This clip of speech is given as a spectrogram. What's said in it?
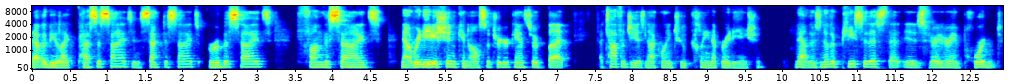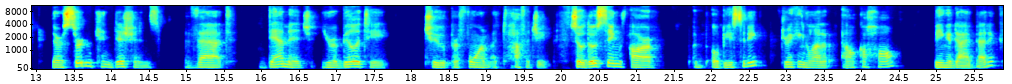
That would be like pesticides, insecticides, herbicides, fungicides. Now, radiation can also trigger cancer, but autophagy is not going to clean up radiation. Now, there's another piece of this that is very, very important. There are certain conditions that damage your ability to perform autophagy. So, those things are obesity, drinking a lot of alcohol, being a diabetic,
